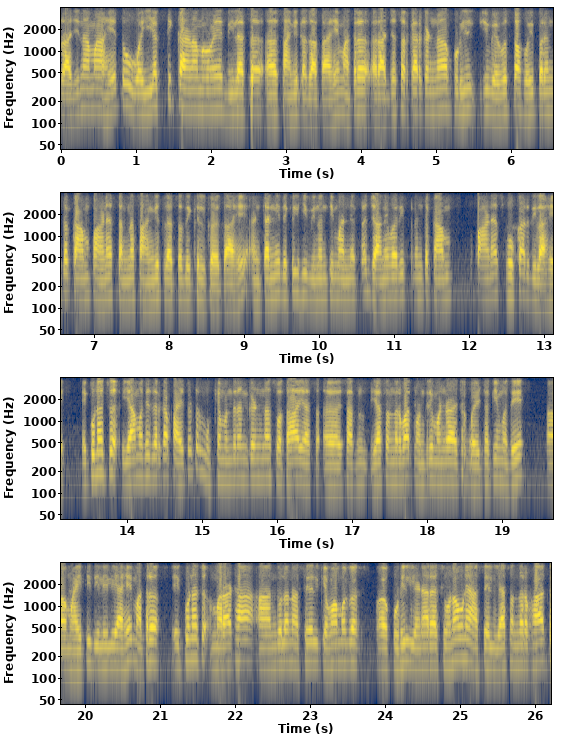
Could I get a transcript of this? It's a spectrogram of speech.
राजीनामा आहे तो वैयक्तिक कारणामुळे दिल्याचं सांगितलं जात आहे. मात्र राज्य सरकारकडनं पुढील जी व्यवस्था होईपर्यंत काम पाहण्यास त्यांना सांगितल्याचं देखील कळतं आहे. आणि त्यांनी देखील ही विनंती मान्य जानेवारीपर्यंत काम पाहण्यास होकार दिला आहे. एकूणच यामध्ये जर का पाहायचं तर मुख्यमंत्र्यांकडनं स्वतः या संदर्भात मंत्रिमंडळाच्या बैठकीमध्ये माहिती दिलेली आहे. मात्र एकूणच मराठा आंदोलन असेल किंवा मग पुढील येणाऱ्या सुनावण्या असेल या संदर्भात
